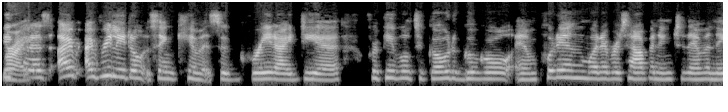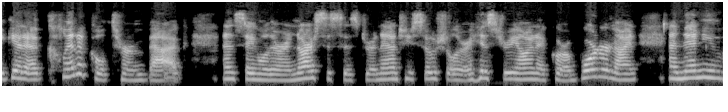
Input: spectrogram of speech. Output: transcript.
because right. I, I really don't think, Kim, it's a great idea for people to go to Google and put in whatever's happening to them, and they get a clinical term back and saying, well, they're a narcissist or an antisocial or a histrionic or a borderline. And then you,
